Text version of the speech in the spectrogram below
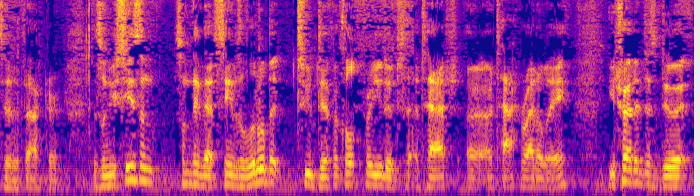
to the factor. Is when you see some something that seems a little bit too difficult for you to attach attack right away, you try to just do it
